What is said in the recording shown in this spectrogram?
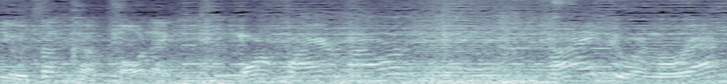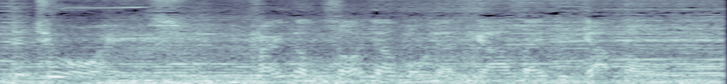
需要增強火力，More firepower? Time to unwrap the toys. 啟動所有無人駕駛鐵甲號。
